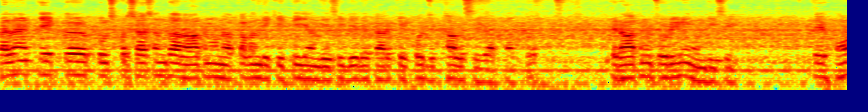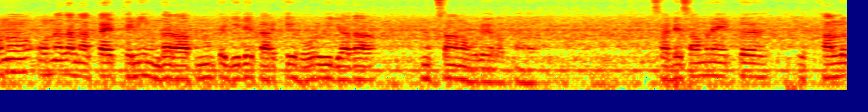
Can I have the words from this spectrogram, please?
ਪਹਿਲਾਂ ਇੱਥੇ ਇੱਕ ਪੁਲਿਸ ਪ੍ਰਸ਼ਾਸਨ ਦਾ ਰਾਤ ਨੂੰ ਨਾਕਾਬੰਦੀ ਕੀਤੀ ਜਾਂਦੀ ਸੀ, ਜਿਹਦੇ ਕਰਕੇ ਕੁਝ ਠੱਲ ਸੀ ਅੱਜ ਤੱਕ ਤੇ ਰਾਤ ਨੂੰ ਚੋਰੀ ਨਹੀਂ ਹੁੰਦੀ ਸੀ। ਤੇ ਹੁਣ ਉਹਨਾਂ ਦਾ ਨਾਕਾ ਇੱਥੇ ਨਹੀਂ ਹੁੰਦਾ ਰਾਤ ਨੂੰ ਤੇ ਜਿਹਦੇ ਕਰਕੇ ਹੋਰ ਵੀ ਜ਼ਿਆਦਾ ਨੁਕਸਾਨ ਹੋ ਰਿਹਾ ਲੋਕਾਂ ਦਾ। ਸਾਡੇ ਸਾਹਮਣੇ ਇੱਕ ਇੱਕ ਖਲ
